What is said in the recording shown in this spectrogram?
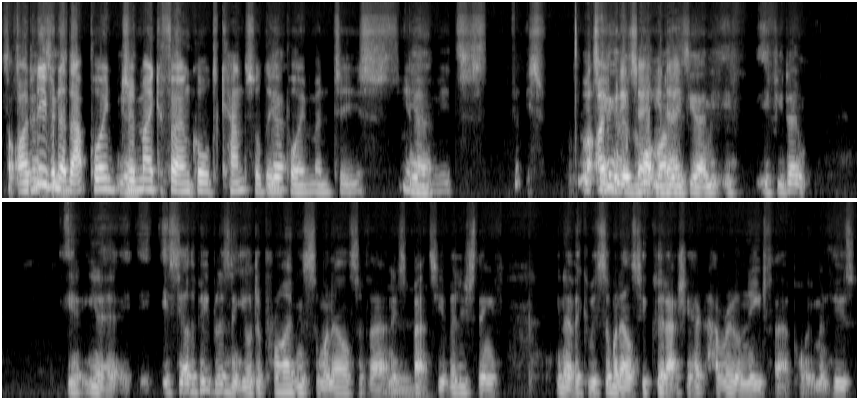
so I don't And even see- at that point, yeah. to make a phone call to cancel the Yeah. appointment is, you Yeah. know, it's, it's Like, I think the minutes out bottom your line is, yeah. I mean, if if you don't, you you know, it's the other people, isn't it? You're depriving someone else of that, and it's Mm. back to your village thing. You You know, there could be someone else who could actually have, have a real need for that appointment who's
